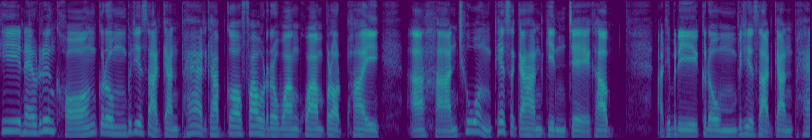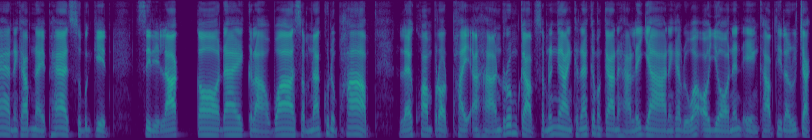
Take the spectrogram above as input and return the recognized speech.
ที่ในเรื่องของกรมวิทยาศาสตร์การแพทย์ครับ ก็เฝ้าระวังความปลอดภัย อาหารช่วงเทศกาลกินเจครับ อธิบดีกรมวิทยาศาสตร์การแพทย์นะครับนายแพทย์สุภกิจสิริลักษ์ก็ได้กล่าวว่าสำนักคุณภาพ และความปลอดภัยอาหารร่วมกับสำนักงงานคณะกรรมการอาหารและยานะครับ หรือว่าออยนั่นเองครับที่เรารู้จัก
